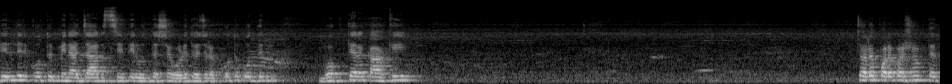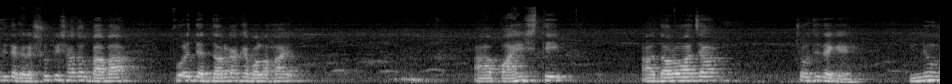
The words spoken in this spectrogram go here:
দিল্লির কুতুব মিনার যার স্মৃতির উদ্দেশ্যে গঠিত হয়েছিল কুতুবুদ্দিন বক্তিয়ার কাকি। চলে পরে প্রশ্ন তেত্রিশ থেকে সুফি সাধক বাবা ফরিদের দরগাকে বলা হয়। আহ, দরওয়াজা চৌথি থেকে নুহ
